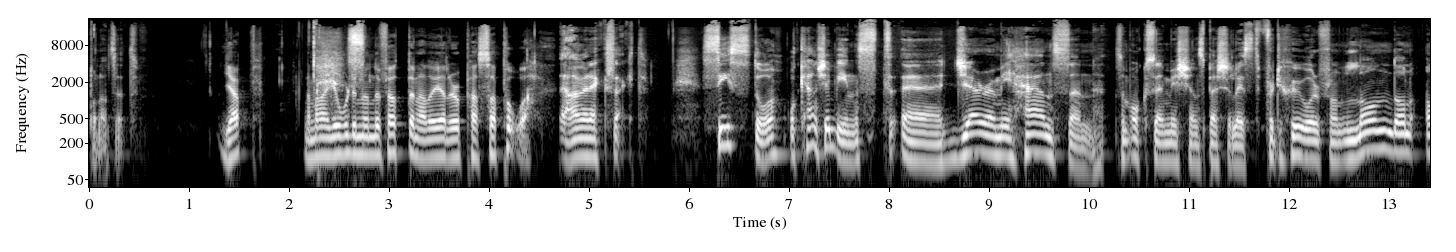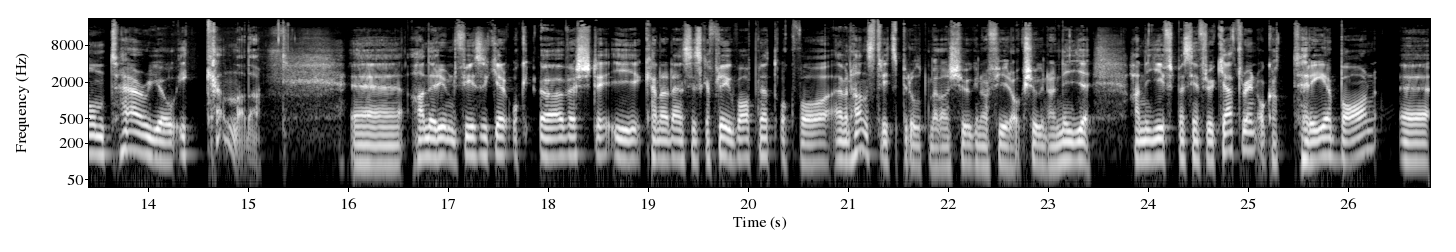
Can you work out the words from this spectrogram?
på något sätt. Japp. När man har jorden under fötterna då gäller det att passa på. Ja, men exakt. Sist då, och kanske minst, eh, Jeremy Hansen som också är mission specialist, 47 år från London, Ontario i Kanada. Eh, han är rymdfysiker och överste i kanadensiska flygvapnet och var även han stridspilot mellan 2004 och 2009. Han är gift med sin fru Catherine och har tre barn. Eh,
